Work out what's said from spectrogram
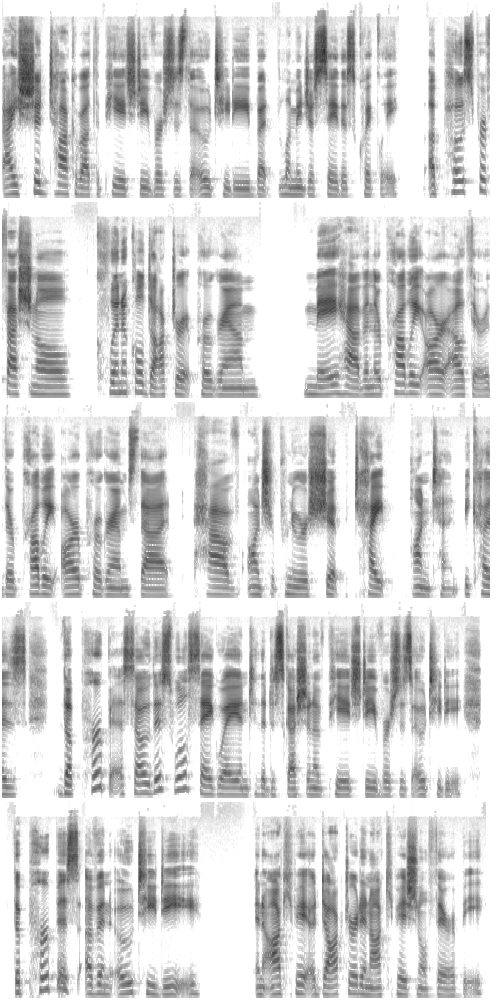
I should talk about the PhD versus the OTD, but let me just say this quickly. A post professional clinical doctorate program may have, and there probably are out there, there probably are programs that have entrepreneurship type content because the purpose, so this will segue into the discussion of PhD versus OTD. The purpose of an OTD, an occupa- a doctorate in occupational therapy,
